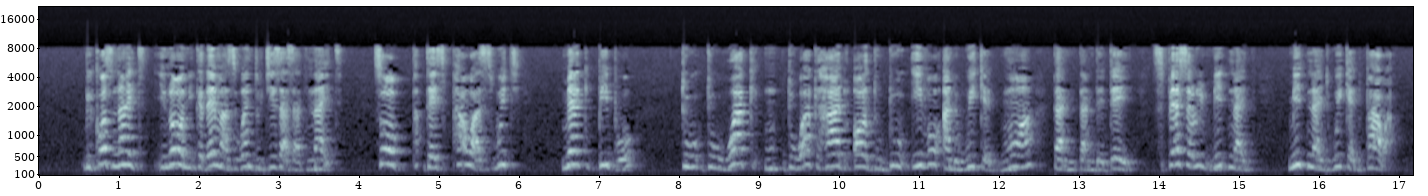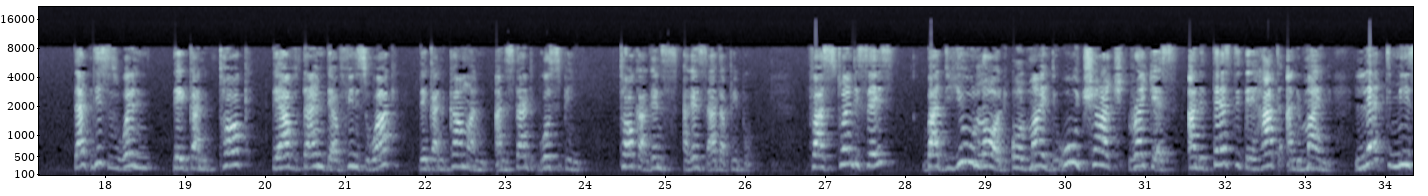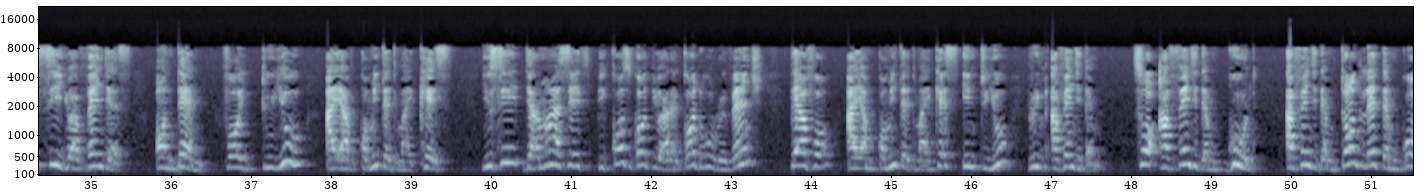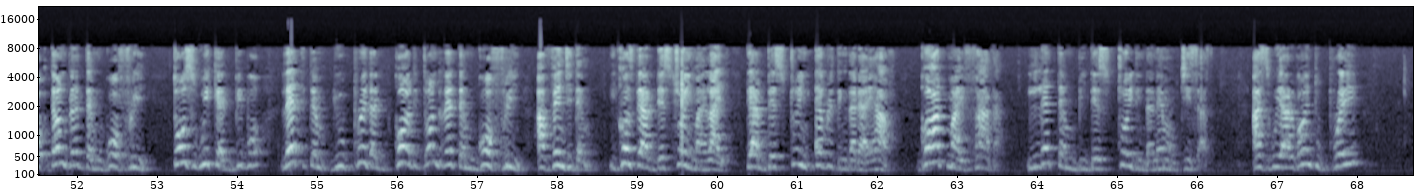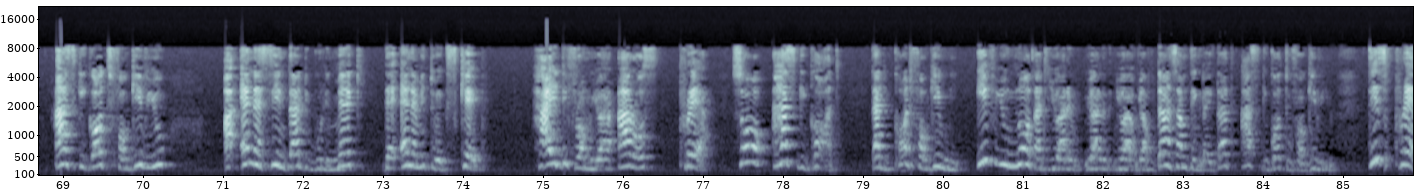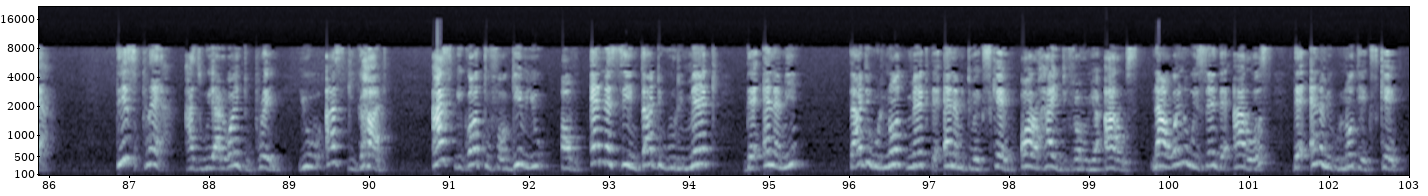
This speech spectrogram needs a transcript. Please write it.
Because night, you know, Nicodemus went to Jesus at night. So there's powers which make people to, to work to work hard or to do evil and wicked more than, than the day. Especially midnight, midnight wicked power. That this is when they can talk, they have time, they have finished work, they can come and, and start gossiping, talk against against other people. Verse 20 says, But you, Lord Almighty, who judge righteous and test the heart and mind, let me see your vengeance on them, for to you I have committed my case. You see, Jeremiah says, Because God, you are a God who revenge, therefore I am committed my case into you, avenge them. So avenge them good. Avenge them. Don't let them go, don't let them go free. Those wicked people, let them, you pray that God, don't let them go free. Avenge them. Because they are destroying my life. They are destroying everything that I have. God, my Father, let them be destroyed in the name of Jesus. As we are going to pray, ask God to forgive you uh, any sin that will make the enemy to escape. Hide from your arrows prayer. So ask God that God forgive me. If you know that you are you are you, are, you have done something like that, ask God to forgive you. This prayer, this prayer, as we are going to pray, you ask God, ask God to forgive you of any sin that will make the enemy that will not make the enemy to escape or hide from your arrows. Now, when we send the arrows, the enemy will not escape.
